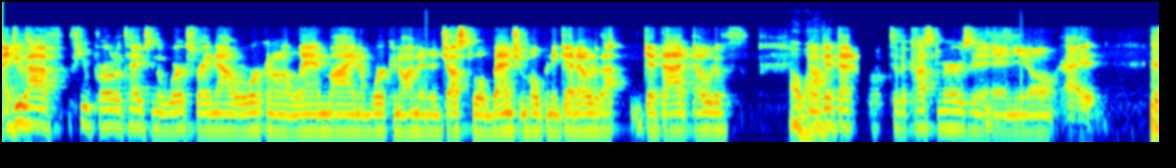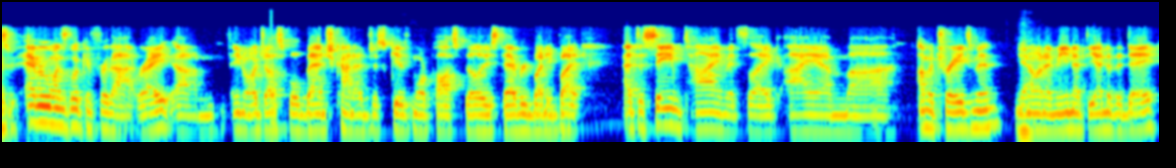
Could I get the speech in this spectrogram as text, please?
I do have a few prototypes in the works right now. We're working on a landmine. I'm working on an adjustable bench. I'm hoping to get out of that, get that out of, oh wow, you know, get that to the customers, and, and you know, because everyone's looking for that, right? Um, you know, adjustable bench kind of just gives more possibilities to everybody, but at the same time, it's like I am uh, I'm a tradesman. You yeah. know what I mean? At the end of the day,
